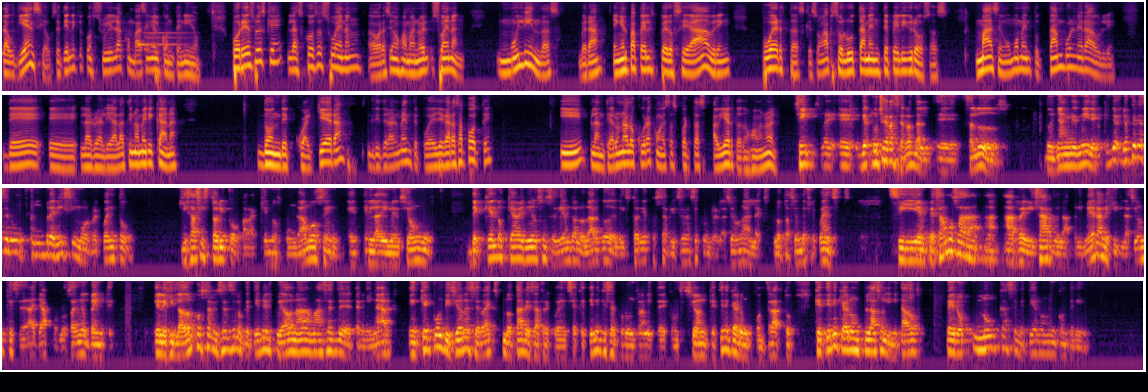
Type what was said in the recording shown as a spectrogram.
la audiencia. Usted tiene que construirla con base en el contenido. Por eso es que las cosas suenan, ahora sí, don Juan Manuel, suenan muy lindas, ¿verdad? En el papel, pero se abren puertas que son absolutamente peligrosas, más en un momento tan vulnerable de eh, la realidad latinoamericana, donde cualquiera literalmente puede llegar a Zapote y plantear una locura con esas puertas abiertas, don Juan Manuel. Sí, eh, eh, muchas gracias, Randall. saludos, doña Ángel. Mire, yo, quería hacer un, un brevísimo recuento quizás histórico para que nos pongamos en, en, la dimensión de qué es lo que ha venido sucediendo a lo largo de la historia costarricense con relación a la explotación de frecuencias. Si empezamos a, a, revisar la primera legislación que se da ya por los años 20, el legislador costarricense lo que tiene el cuidado nada más es de determinar en qué condiciones se va a explotar esa frecuencia, que tiene que ser por un trámite de concesión, que tiene que haber un contrato, que tiene que haber un plazo limitado pero nunca se metieron en contenido.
